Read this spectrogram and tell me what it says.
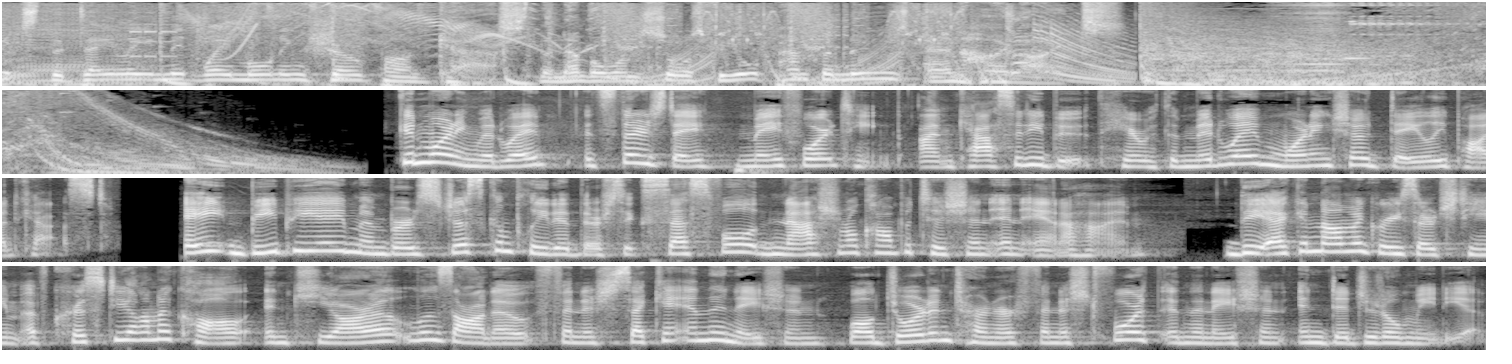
It's the daily Midway Morning Show podcast, the number one source for your Panther news and highlights. Good morning, Midway. It's Thursday, May 14th. I'm Cassidy Booth, here with the Midway Morning Show Daily Podcast. Eight BPA members just completed their successful national competition in Anaheim. The economic research team of Christiana Call and Chiara Lozano finished second in the nation, while Jordan Turner finished fourth in the nation in digital media.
